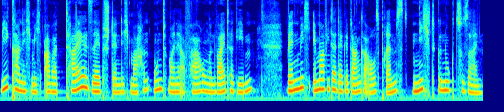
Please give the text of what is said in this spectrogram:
Wie kann ich mich aber teilselbstständig machen und meine Erfahrungen weitergeben, wenn mich immer wieder der Gedanke ausbremst, nicht genug zu sein?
